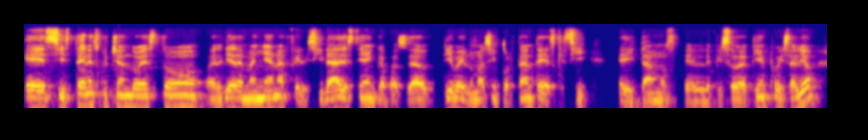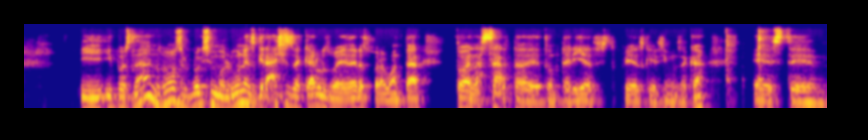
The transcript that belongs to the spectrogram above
Eh, si están escuchando esto el día de mañana, felicidades, tienen capacidad auditiva y lo más importante es que sí editamos el episodio a tiempo y salió. Y, y pues nada, nos vemos el próximo lunes. Gracias a Carlos Valladares por aguantar toda la sarta de tonterías, estupidez que decimos acá. Este,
